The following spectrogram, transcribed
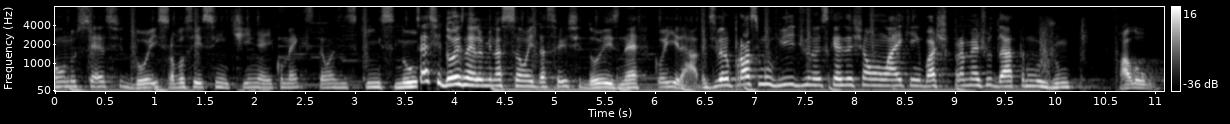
mão no CS2 pra vocês sentirem aí como é que estão as skins no CS2, na iluminação aí da Cersei 2, né? Ficou irado. A gente se vê no próximo vídeo. Não esquece de deixar um like aí embaixo pra me ajudar. Tamo junto. Falou!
